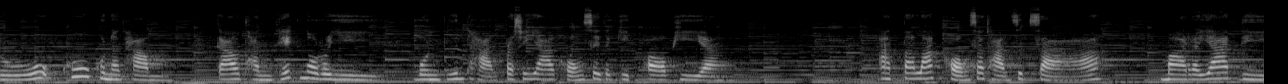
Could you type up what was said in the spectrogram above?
รู้คู่คุณธรรม ก้าวทันเทคโนโลยี บนพื้นฐานปรัชญาของเศรษฐกิจพอเพียง อัตลักษณ์ของสถานศึกษา มารยาทดี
